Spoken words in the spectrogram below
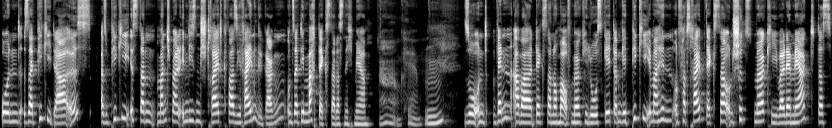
Und seit Piki da ist, also Piki ist dann manchmal in diesen Streit quasi reingegangen und seitdem macht Dexter das nicht mehr. Ah, okay. Mhm. So, und wenn aber Dexter nochmal auf Murky losgeht, dann geht Picky immer hin und vertreibt Dexter und schützt Murky, weil der merkt, dass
